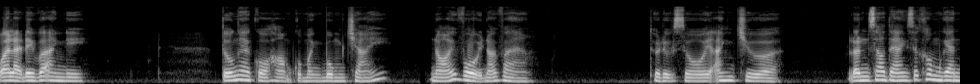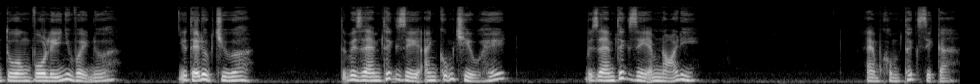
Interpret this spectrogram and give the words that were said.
Quay lại đây với anh đi. Tôi nghe cổ họng của mình bùng cháy. Nói vội, nói vàng. Thôi được rồi, anh chưa Lần sau thì anh sẽ không ghen tuông vô lý như vậy nữa. Như thế được chưa? Thế bây giờ em thích gì anh cũng chịu hết. Bây giờ em thích gì em nói đi. Em không thích gì cả.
